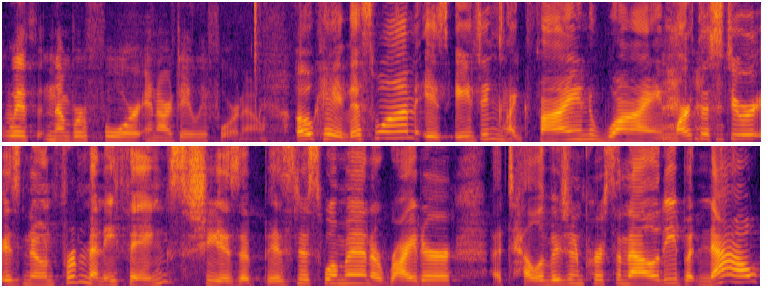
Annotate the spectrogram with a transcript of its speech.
with number four in our daily four now. Okay, this one is aging like fine wine. Martha Stewart is known for many things. She is a businesswoman, a writer, a television personality, but now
